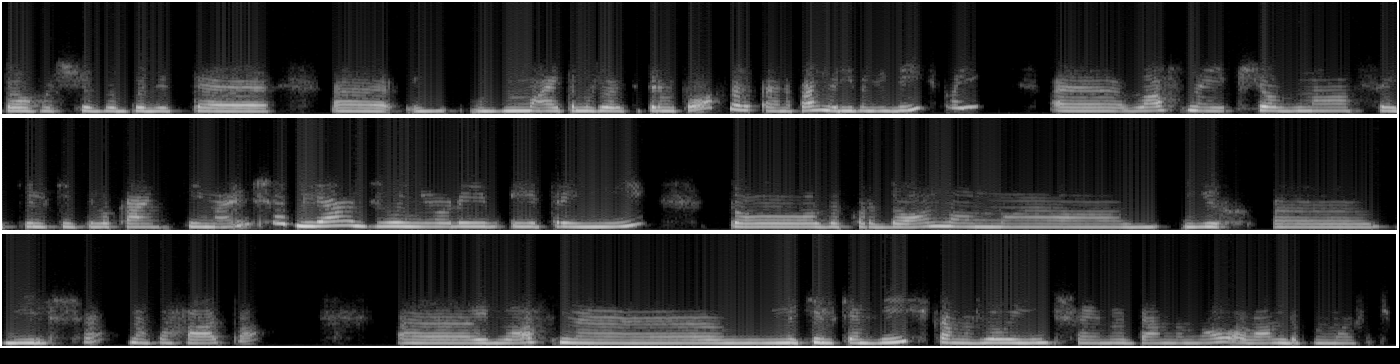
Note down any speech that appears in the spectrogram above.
того, що ви будете маєте можливість отримати офер, напевно, рівень англійської. Власне, якщо в нас кількість вакансій менша для джуніорів і трейні, то за кордоном їх е, більше набагато. І, власне, не тільки англійська, можливо, інша іноземна мова вам допоможуть.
